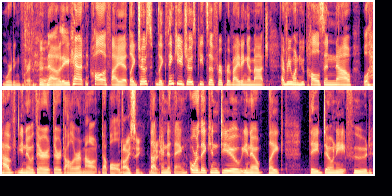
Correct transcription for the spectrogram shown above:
wording for it. no, you can't qualify it. Like Joe's like thank you Joe's Pizza for providing a match. Everyone who calls in now will have, you know, their their dollar amount doubled. I see. that Right. kind of thing. Or they can do, you know, like they donate food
